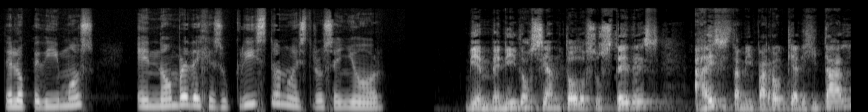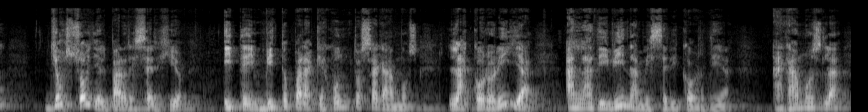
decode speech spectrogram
Te lo pedimos en nombre de Jesucristo nuestro Señor. Bienvenidos sean todos ustedes a esta mi parroquia digital. Yo soy el Padre Sergio y te invito para que juntos hagamos la coronilla a la divina misericordia. Hagámosla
